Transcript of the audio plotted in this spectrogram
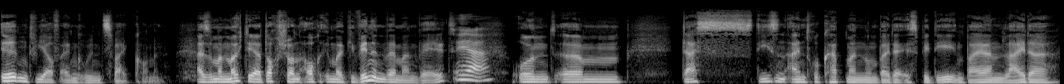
irgendwie auf einen grünen Zweig kommen. Also man möchte ja doch schon auch immer gewinnen, wenn man wählt. Ja. Und ähm, das, diesen Eindruck hat man nun bei der SPD in Bayern leider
